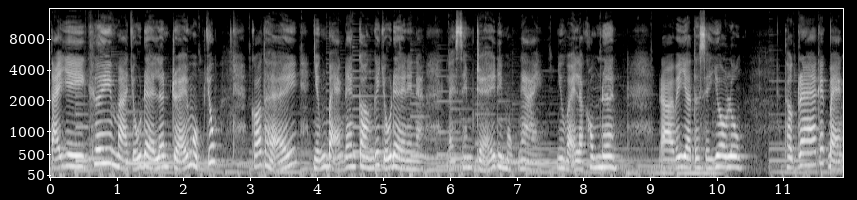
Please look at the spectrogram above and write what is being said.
Tại vì khi mà chủ đề lên trễ một chút có thể những bạn đang cần cái chủ đề này nè lại xem trễ đi một ngày như vậy là không nên. Rồi bây giờ tôi sẽ vô luôn. Thật ra các bạn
